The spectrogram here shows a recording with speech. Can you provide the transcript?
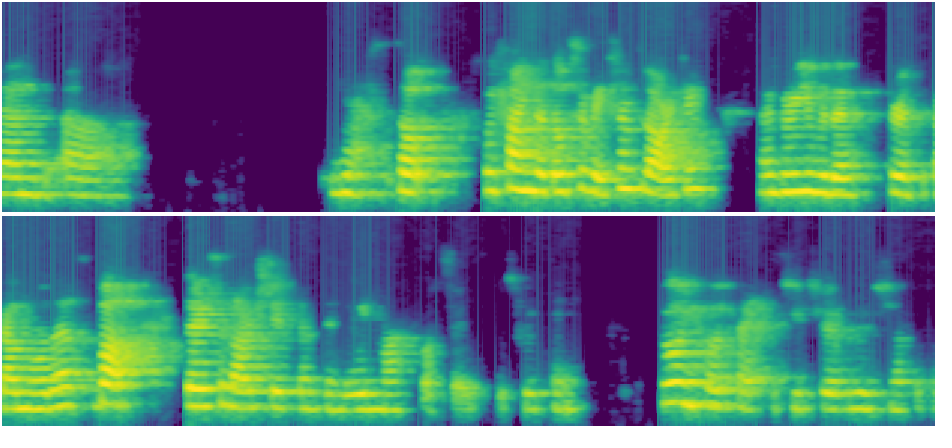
And uh, yes, so we find that observations largely agree with the theoretical models, but there is a large difference in the wind mass clusters, which we think going to affect the future evolution of the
